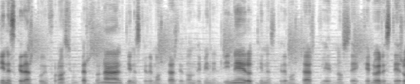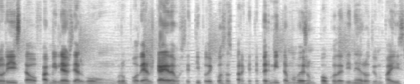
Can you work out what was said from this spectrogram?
tienes que dar tu información personal, tienes que demostrar de dónde viene el dinero, tienes que demostrar que no sé, que no eres terrorista o familiar de algún grupo de Al Qaeda o este tipo de cosas para que te permita mover un poco de dinero de un país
